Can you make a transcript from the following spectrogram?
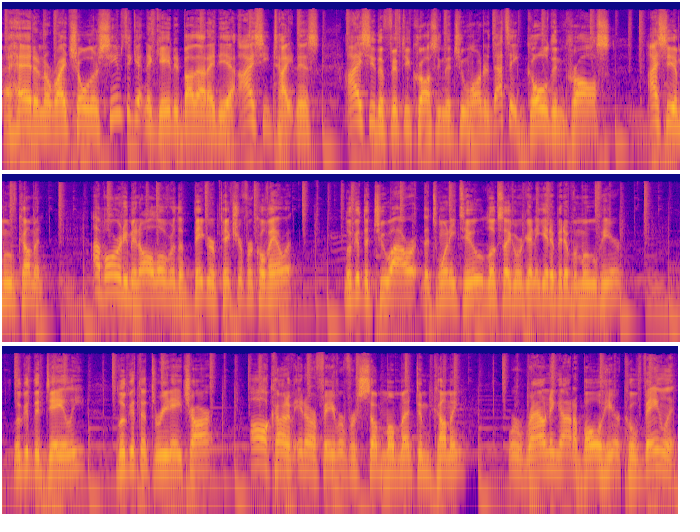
a head, and a right shoulder. Seems to get negated by that idea. I see tightness. I see the 50 crossing the 200. That's a golden cross. I see a move coming. I've already been all over the bigger picture for Covalent. Look at the two hour, the 22. Looks like we're going to get a bit of a move here. Look at the daily. Look at the three day chart. All kind of in our favor for some momentum coming. We're rounding out a bowl here. Covalent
